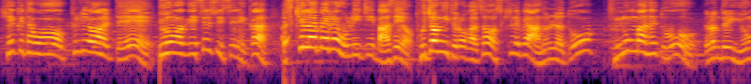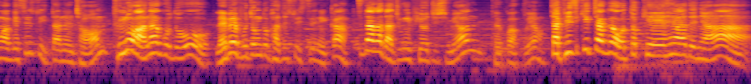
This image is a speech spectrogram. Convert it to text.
케이크 타워 클리어 할 때 유용하게 쓸 수 있으니까 스킬 레벨을 올리지 마세요. 보정이 들어가서 스킬 레벨 안 올려도 등록만 해도 여러분들이 유용하게 쓸 수 있다는 점 등록 안 하고도 레벨 보정도 받을 수 있으니까 쓰다가 나중에 비워주시면 될 것 같고요. 자 비스킷 작을 어떻게 해야 되냐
